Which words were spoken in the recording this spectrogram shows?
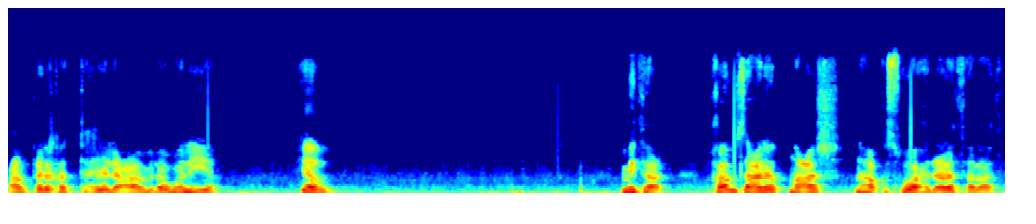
عن طريق التحليل العوامل الأولية. يلا. مثال خمسة على اثناش ناقص واحد على ثلاثة.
